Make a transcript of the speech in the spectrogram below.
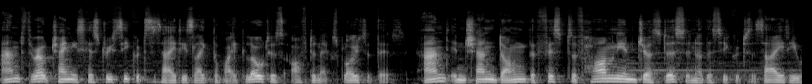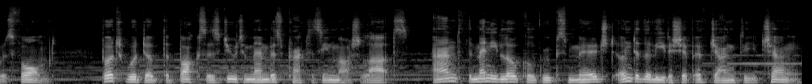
And throughout Chinese history, secret societies like the White Lotus often exploited this. And in Shandong, the Fists of Harmony and Justice, another secret society, was formed, but were dubbed the Boxers due to members practicing martial arts. And the many local groups merged under the leadership of Zhang Decheng,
